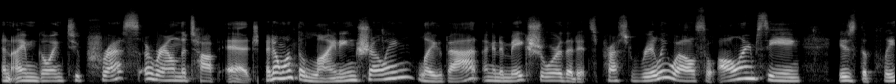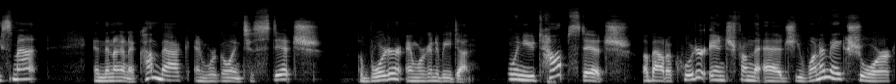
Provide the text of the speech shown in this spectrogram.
And I'm going to press around the top edge. I don't want the lining showing like that. I'm gonna make sure that it's pressed really well. So all I'm seeing is the placemat. And then I'm gonna come back and we're going to stitch a border and we're gonna be done. When you top stitch about a quarter inch from the edge, you want to make sure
